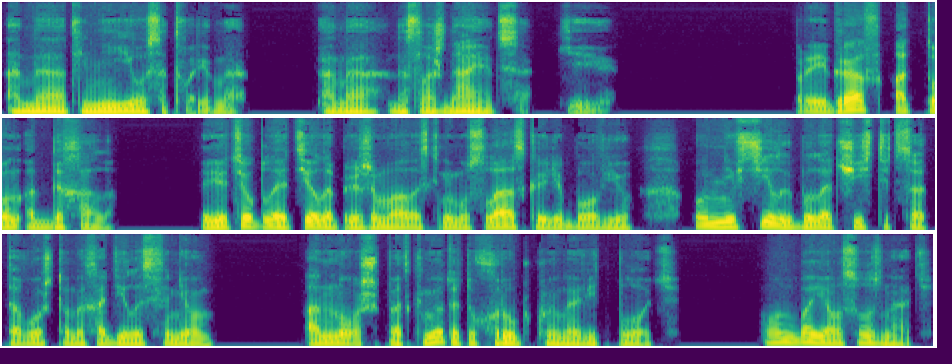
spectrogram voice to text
Она для нее сотворена. Она наслаждается ею. Проиграв, Атон отдыхала. Ее теплое тело прижималось к нему с лаской любовью. Он не в силах был очиститься от того, что находилось в нем а нож проткнет эту хрупкую на вид плоть. Он боялся узнать.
